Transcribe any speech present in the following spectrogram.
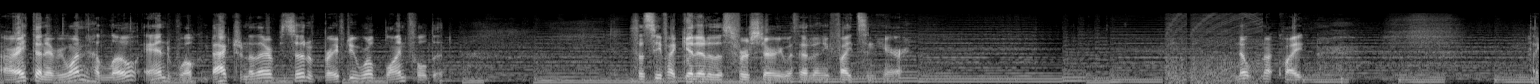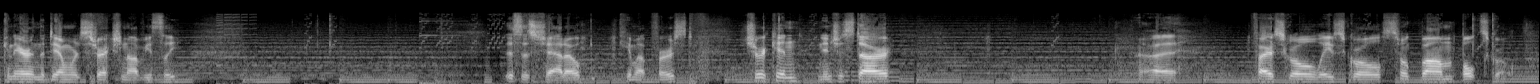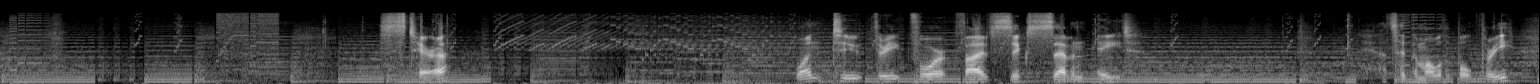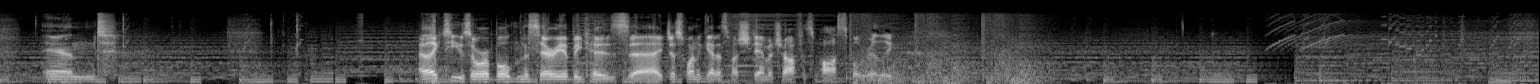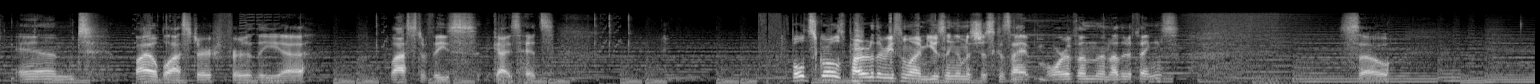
Alright then everyone, hello and welcome back to another episode of Brave New World Blindfolded. So let's see if I get out of this first area without any fights in here. Nope, not quite. I can air in the downwards direction, obviously. This is Shadow, came up first. Shuriken, Ninja Star, uh, Fire Scroll, Wave Scroll, Smoke Bomb, Bolt Scroll. This is Terra. One, two, three, four, five, six, seven, eight. Let's hit them all with a Bolt 3. And... I like to use Aura Bolt in this area because uh, I just want to get as much damage off as possible, really. And Bioblaster for the uh, last of these guys' hits. Bolt Scrolls, part of the reason why I'm using them is just because I have more of them than other things. So,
